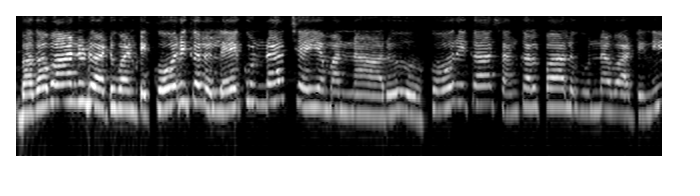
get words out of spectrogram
భగవానుడు అటువంటి కోరికలు లేకుండా చేయమన్నారు. కోరిక సంకల్పాలు ఉన్న వాటిని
